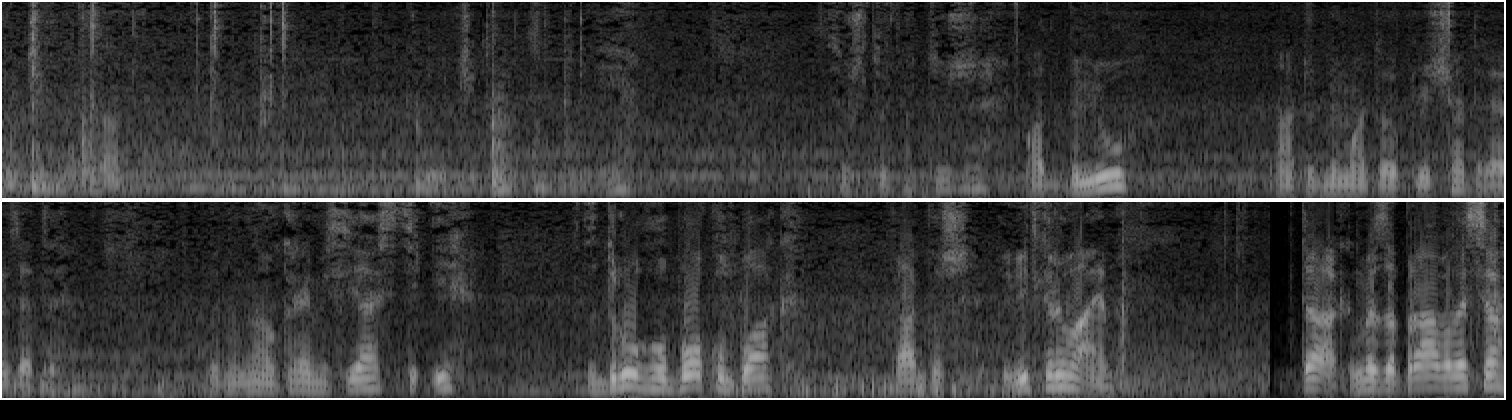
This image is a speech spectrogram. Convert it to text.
Ключик назад. Ключик. І цю штуку теж. AdBlue. А, тут нема того ключа, треба взяти видно, на окремій сясті і з другого боку бак також відкриваємо. Так, ми заправилися.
